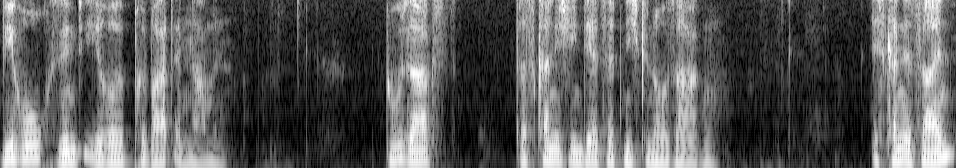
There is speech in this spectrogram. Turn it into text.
wie hoch sind Ihre Privatentnahmen? Du sagst, das kann ich Ihnen derzeit nicht genau sagen. Es kann jetzt sein,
